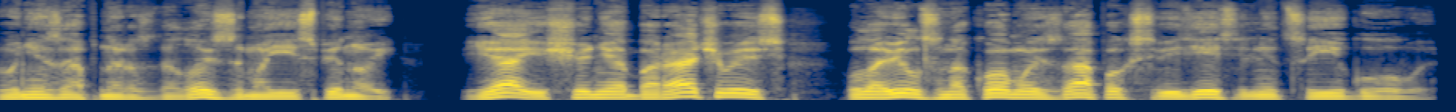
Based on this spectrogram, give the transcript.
Внезапно раздалось за моей спиной. Я, еще не оборачиваясь, уловил знакомый запах свидетельницы Иеговы.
